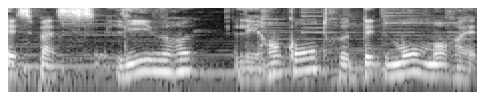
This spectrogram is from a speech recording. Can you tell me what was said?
Espace Livre, les rencontres d'Edmond Morel.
